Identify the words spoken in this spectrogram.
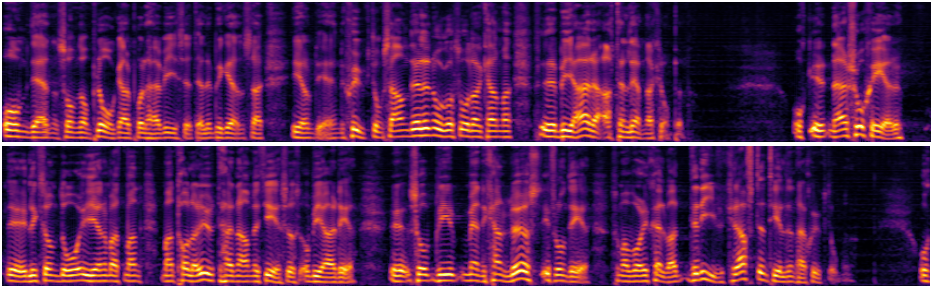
om den som de plågar på det här viset eller begränsar genom det. En sjukdomsande eller något sådant kan man eh, begära att den lämnar kroppen. Och eh, när så sker liksom då genom att man, man talar ut det här namnet Jesus och begär det Eh, så blir människan löst ifrån det som har varit själva drivkraften till den här sjukdomen. Och,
